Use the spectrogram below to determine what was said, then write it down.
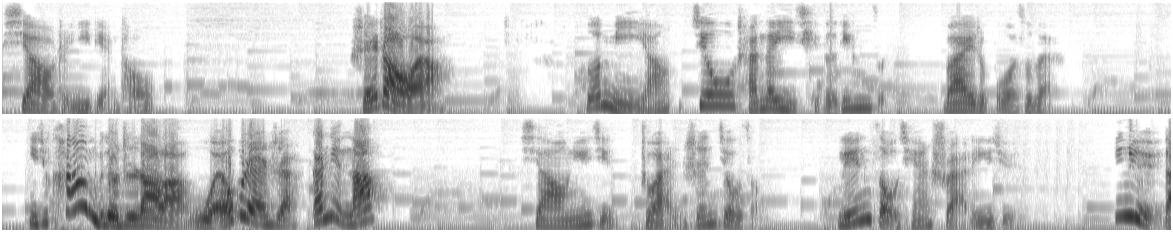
笑着一点头：“谁找我呀？”和米阳纠缠在一起的钉子歪着脖子问：“你去看不就知道了？我又不认识，赶紧的！”小女警转身就走，临走前甩了一句：“一女的。”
